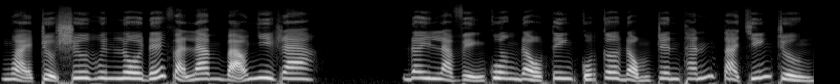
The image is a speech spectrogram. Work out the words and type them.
Ngoại trừ sư huynh lôi đế và Lam Bảo Nhi ra. Đây là viện quân đầu tiên của cơ động trên thánh tà chiến trường.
